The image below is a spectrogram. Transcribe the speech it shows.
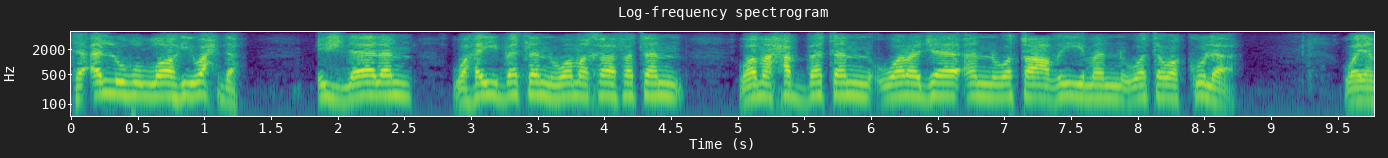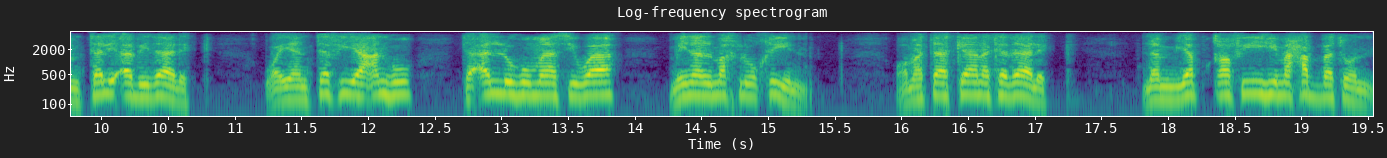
تأله الله وحده إجلالا وهيبة ومخافة ومحبة ورجاء وتعظيما وتوكلا. ويمتلئ بذلك وينتفي عنه تأله ما سواه من المخلوقين. ومتى كان كذلك؟ لم يبق فيه محبة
